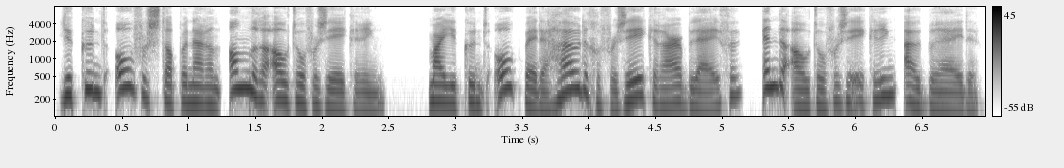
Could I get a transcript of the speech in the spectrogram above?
Je kunt overstappen naar een andere autoverzekering, maar je kunt ook bij de huidige verzekeraar blijven en de autoverzekering uitbreiden.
